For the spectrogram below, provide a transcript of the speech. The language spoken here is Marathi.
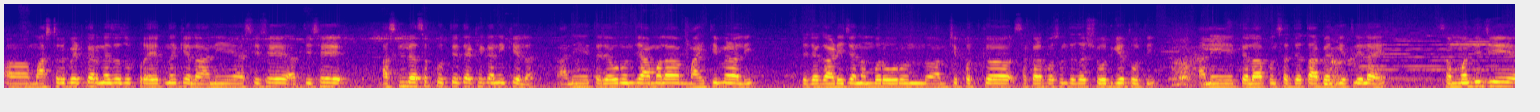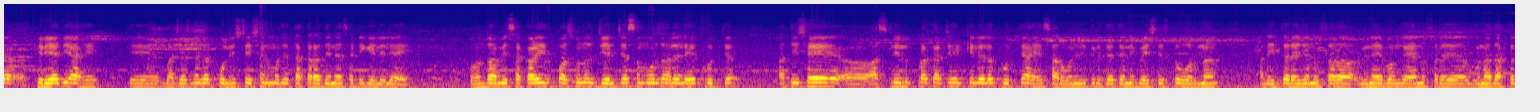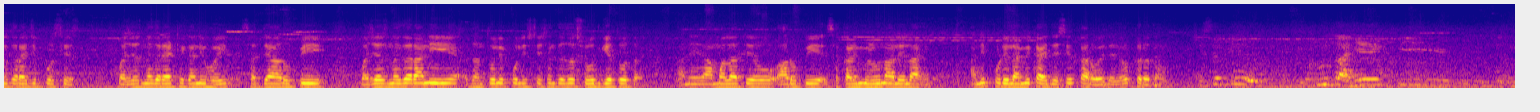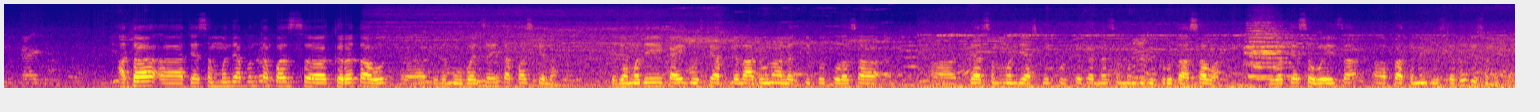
मास्टरबेट करण्याचा जो प्रयत्न केला आणि अतिशय अतिशय असलेलं असं कृत्य त्या ठिकाणी केलं. आणि त्याच्यावरून जे आम्हाला माहिती मिळाली त्याच्या गाडीच्या नंबरवरून आमची पथकं सकाळपासून त्याचा शोध घेत होती आणि त्याला आपण सध्या ताब्यात घेतलेलं आहे. संबंधित जी फिर्यादी आहे ते बजाजनगर पोलीस स्टेशनमध्ये तक्रार देण्यासाठी गेलेले आहे. परंतु आम्ही सकाळीपासूनच जेलच्या समोर झालेलं हे कृत्य अतिशय अश्लील प्रकारचे हे केलेलं कृत्य आहे. सार्वजनिकरित्या त्यांनी बेशिस्त वर्णन आणि इतर याच्यानुसार विनयभंग यानुसार हे गुन्हा दाखल करायची प्रोसेस बजाजनगर या ठिकाणी होईल. सध्या आरोपी बजाजनगर आणि धंतोली पोलीस स्टेशन त्याचा शोध घेत होता आणि आम्हाला तो आरोपी सकाळी मिळून आलेला आहे आणि पुढील आम्ही कायदेशीर कारवाई त्याच्यावर करत आहोत. आता अ, त्या संबंधी आपण तपास करत आहोत. त्याचा मोबाईलचाही तपास केला. त्याच्यामध्ये काही गोष्टी आपल्याला आढळून आल्यात की तो थोडासा त्यासंबंधी त्या संबंधी असलेले कृत्य करण्यासंबंधी विकृत असावा किंवा त्या सवयीचा प्राथमिकदृष्ट्या तो दिसून येतो.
